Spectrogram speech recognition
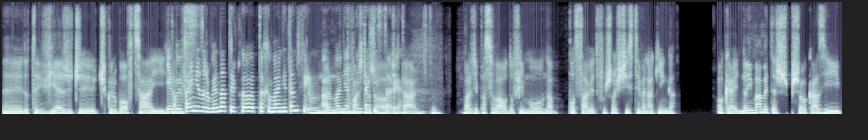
e, do tej wieży czy, czy grobowca i jakby tam... fajnie zrobiona, tylko to chyba nie ten film, No, albo nie, ta to historia. Chodzi, tak. To bardziej pasowało do filmu na podstawie twórczości Stephena Kinga. Okej, no i mamy też przy okazji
